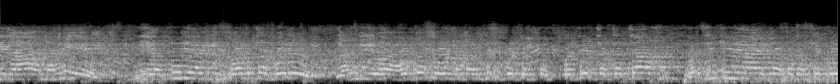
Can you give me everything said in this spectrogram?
ಈಗ ನನಗೆ ಈ ಅದ್ದೂರಿಯಾಗಿ ಸ್ವಾಗತ ಕೋರಿ ನನಗೆ ಈ ಅವಕಾಶವನ್ನು ಕಲ್ಪಿಸಿಕೊಟ್ಟ ಕೊಟ್ಟಿರ್ತಕ್ಕಂಥ ವಸತಿ ವಿನಾಯಕ ಸದಸ್ಯರು,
